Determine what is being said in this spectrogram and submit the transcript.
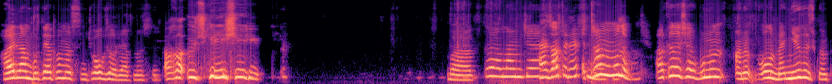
hayır lan burada yapamazsın. Çok zor yapması. Aha üçgenin şeyi. Bakkal amca. Ha zaten hepsini. E, tamam yapmışsın. oğlum. Arkadaşlar bunun ana oğlum ben niye gözükmüyorum?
